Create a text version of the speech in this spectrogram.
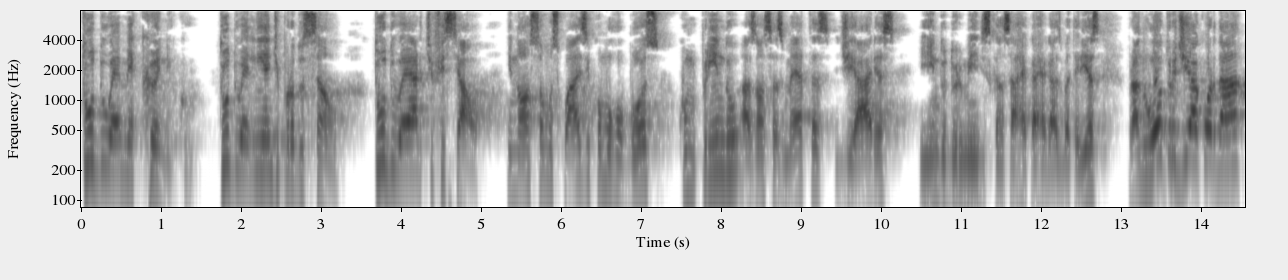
tudo é mecânico, tudo é linha de produção, tudo é artificial e nós somos quase como robôs cumprindo as nossas metas diárias e indo dormir, descansar, recarregar as baterias, para no outro dia acordar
